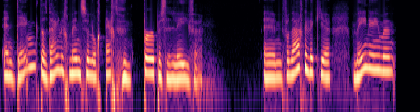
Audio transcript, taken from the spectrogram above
en denk dat weinig mensen nog echt hun purpose leven. En vandaag wil ik je meenemen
